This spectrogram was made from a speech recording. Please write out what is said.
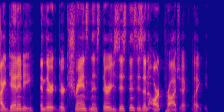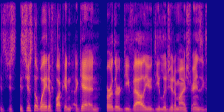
identity and their their transness, their existence is an art project. Like it's just it's just a way to fucking again further devalue, delegitimize trans existence.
